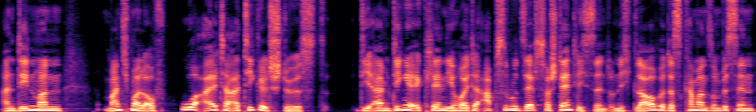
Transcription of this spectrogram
an denen man manchmal auf uralte Artikel stößt, die einem Dinge erklären, die heute absolut selbstverständlich sind. Und ich glaube, das kann man so ein bisschen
